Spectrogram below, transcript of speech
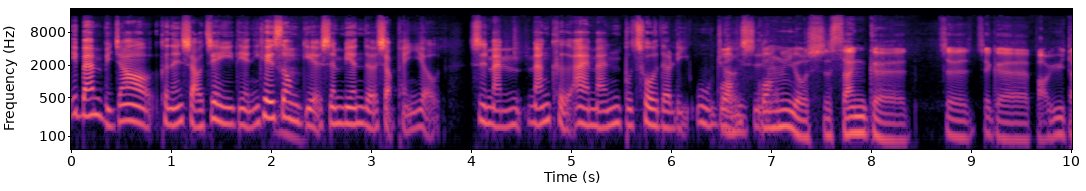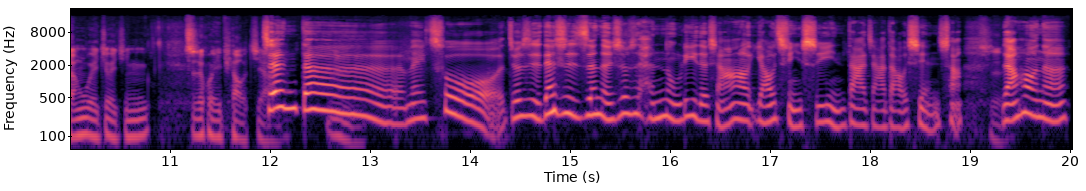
一般比较可能少见一点，你可以送给身边的小朋友，是蛮蛮可爱、蛮不错的礼物，就是。光有十三个。这这个保育单位就已经值回票价，真的、嗯、没错，就是，但是真的就是很努力的想要邀请、吸引大家到现场。然后呢，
